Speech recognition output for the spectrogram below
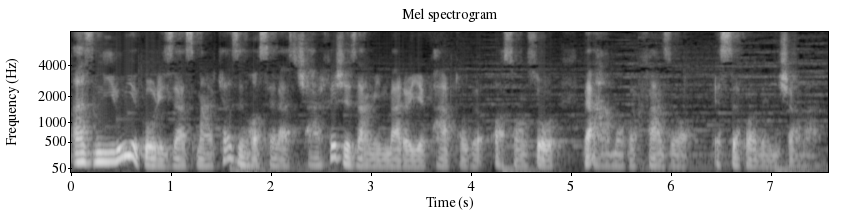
از نیروی گریز از مرکز حاصل از چرخش زمین برای پرتاب آسانسور به اعماق فضا استفاده می شود.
